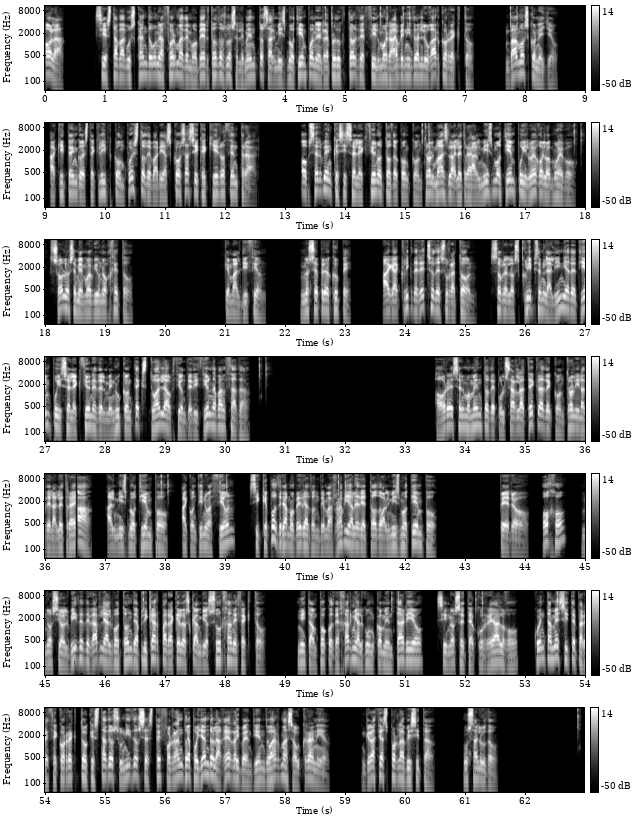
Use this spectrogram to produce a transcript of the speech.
Hola. Si estaba buscando una forma de mover todos los elementos al mismo tiempo en el reproductor de Filmora ha venido en lugar correcto. Vamos con ello. Aquí tengo este clip compuesto de varias cosas y que quiero centrar. Observen que si selecciono todo con control más la letra al mismo tiempo y luego lo muevo, solo se me mueve un objeto. ¡Qué maldición! No se preocupe. Haga clic derecho de su ratón, sobre los clips en la línea de tiempo y seleccione del menú contextual la opción de edición avanzada. Ahora es el momento de pulsar la tecla de control y la de la letra A, al mismo tiempo. A continuación, sí que podrá mover a donde más rabia le dé todo al mismo tiempo. Pero, ojo, no se olvide de darle al botón de aplicar para que los cambios surjan efecto. Ni tampoco dejarme algún comentario, si no se te ocurre algo, cuéntame si te parece correcto que Estados Unidos se esté forrando apoyando la guerra y vendiendo armas a Ucrania. Gracias por la visita. Un saludo.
